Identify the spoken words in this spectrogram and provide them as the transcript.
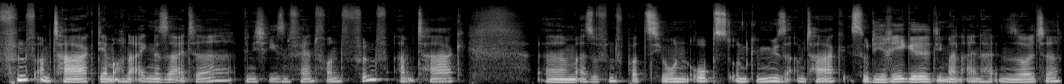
Fünf am Tag, die haben auch eine eigene Seite, bin ich riesen Fan von. Fünf am Tag, ähm, also fünf Portionen Obst und Gemüse am Tag, ist so die Regel, die man einhalten sollte,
